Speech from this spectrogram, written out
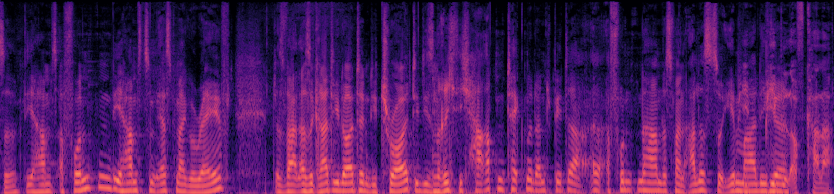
Schwarze. Die haben es erfunden, die haben es zum ersten Mal geraved. Das waren also gerade die Leute in Detroit, die diesen richtig harten Techno dann später äh, erfunden haben. Das waren alles so ehemalige. People of Color.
